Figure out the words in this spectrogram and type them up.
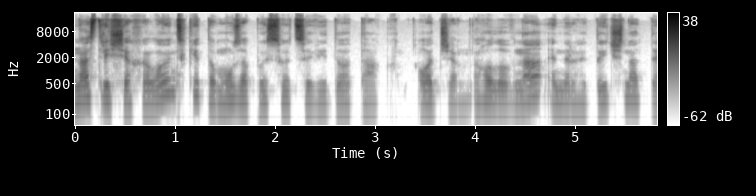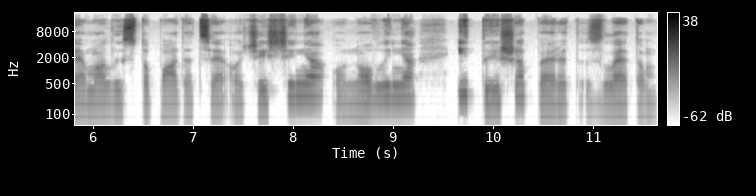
Настрій ще хелонський, тому записую це відео так. Отже, головна енергетична тема листопада це очищення, оновлення і тиша перед злетом.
